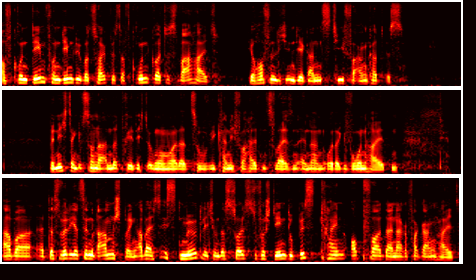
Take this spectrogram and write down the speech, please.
aufgrund dem, von dem du überzeugt bist, aufgrund Gottes Wahrheit, die hoffentlich in dir ganz tief verankert ist. Wenn nicht, dann gibt es noch eine andere Predigt irgendwann mal dazu, wie kann ich Verhaltensweisen ändern oder Gewohnheiten. Aber äh, das würde jetzt den Rahmen sprengen. Aber es ist möglich und das sollst du verstehen. Du bist kein Opfer deiner Vergangenheit.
